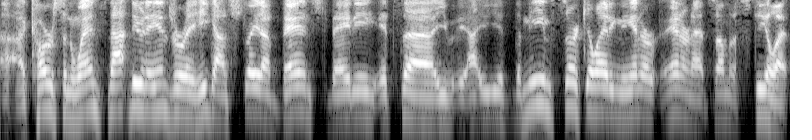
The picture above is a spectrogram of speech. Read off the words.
uh, Carson Wentz, not due to injury. He got straight up benched, baby. It's uh, you, uh, you, the meme circulating the inter- internet, so I'm going to steal it.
